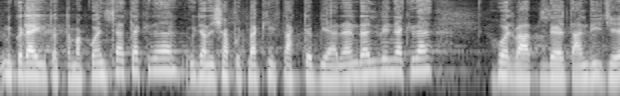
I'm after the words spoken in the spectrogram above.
mikor eljutottam a koncertekre, ugyanis aput meghívták több ilyen rendezvényekre, Horváth Zoltán DJ,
